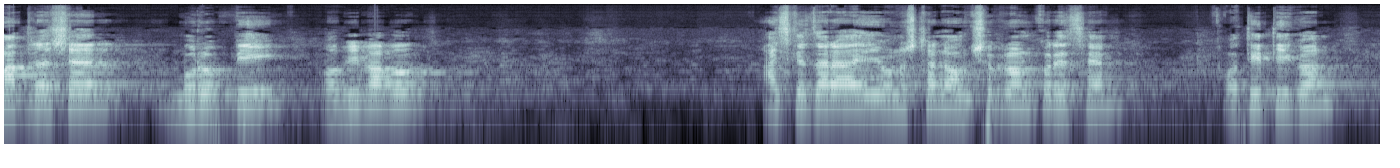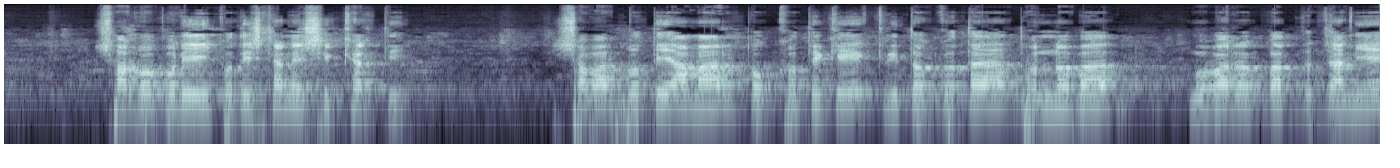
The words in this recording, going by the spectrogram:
মাদ্রাসার মুরব্বী, অভিভাবক, আজকে যারা এই অনুষ্ঠানে অংশগ্রহণ করেছেন, অতিথিগণ, সর্বোপরি এই প্রতিষ্ঠানের শিক্ষার্থী, সবার প্রতি আমার পক্ষ থেকে কৃতজ্ঞতা, ধন্যবাদ, মুবারকবাদ জানিয়ে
